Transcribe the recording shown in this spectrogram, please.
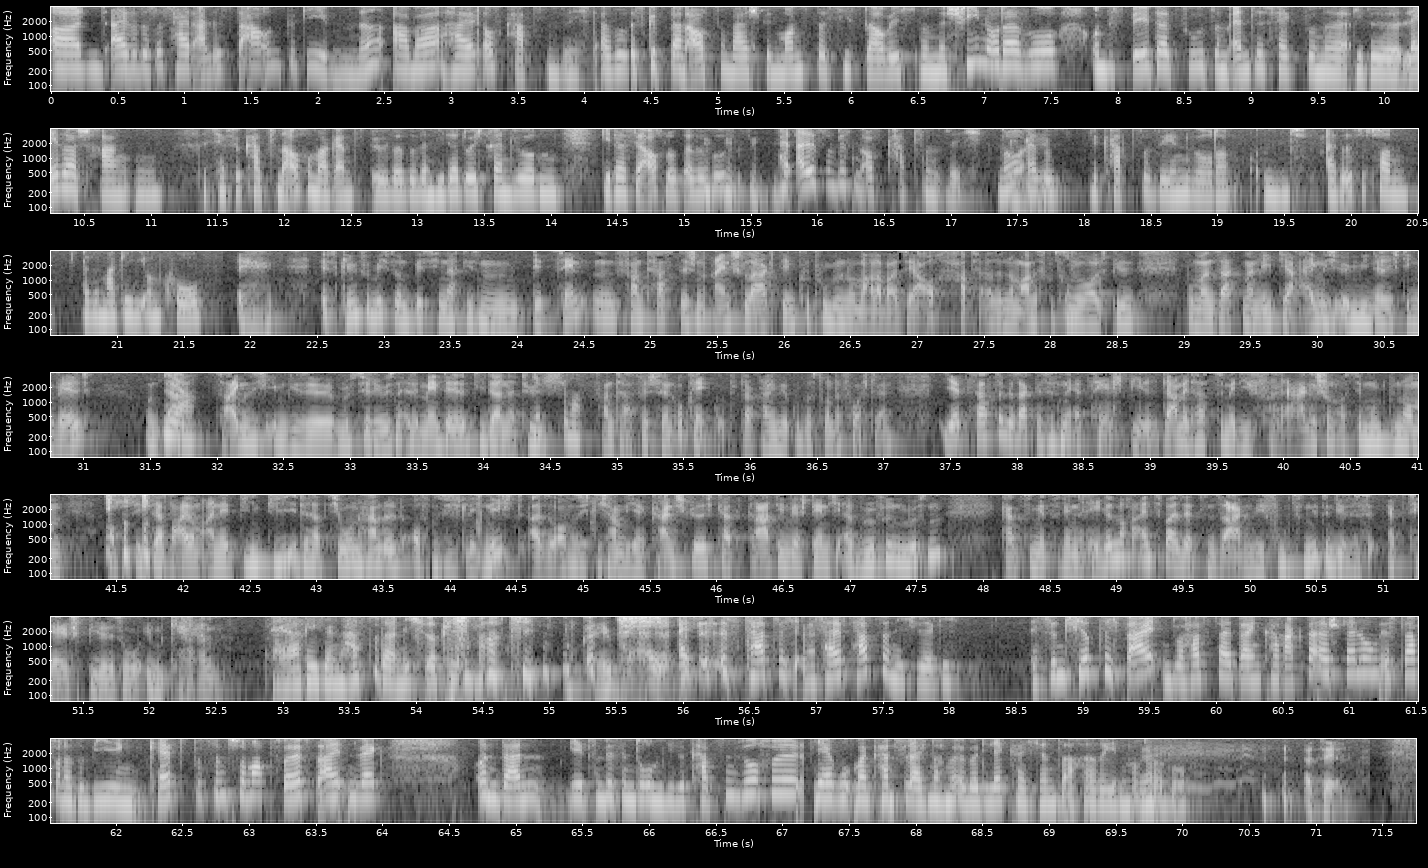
und also das ist halt alles da und gegeben, ne? Aber halt aus Katzensicht. Also es gibt dann auch zum Beispiel ein Monster, das hieß glaube ich so eine Machine oder so und das Bild dazu ist im Endeffekt so eine diese Laserschranken ist ja für Katzen auch immer ganz böse. Also wenn die da durchrennen würden, geht das ja auch los. Also so ist halt alles so ein bisschen aus Katzensicht. Ne? Okay. Also eine Katze sehen würde. Und also es ist schon, also Magie und Co. Es klingt für mich so ein bisschen nach diesem dezenten, fantastischen Einschlag, den Cthulhu normalerweise ja auch hat. Also normales Cthulhu-Rollenspiel, wo man sagt, man lebt ja eigentlich irgendwie in der richtigen Welt. Und dann ja. zeigen sich eben diese mysteriösen Elemente, die dann natürlich genau. fantastisch sind. Okay, gut, da kann ich mir gut was drunter vorstellen. Jetzt hast du gesagt, es ist ein Erzählspiel. Damit hast du mir die Frage schon aus dem Mund genommen, ob sich dabei um eine D&D-Iteration handelt. Offensichtlich nicht. Also offensichtlich haben wir hier keinen Schwierigkeitsgrad, den wir ständig erwürfeln müssen. Kannst du mir zu den Regeln noch ein, zwei Sätzen sagen? Wie funktioniert denn dieses Erzählspiel so im Kern? Ja, Regeln hast du da nicht wirklich, Martin. Okay, wow. Also es ist tatsächlich, was heißt hast du nicht wirklich? Es sind 40 Seiten. Du hast halt deine Charaktererstellung ist davon, also Being Cat, das sind schon mal zwölf Seiten weg. Und dann geht es ein bisschen drum, diese Katzenwürfel. Ja gut, man kann vielleicht nochmal über die Leckerchen-Sache reden oder so. Erzähl.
